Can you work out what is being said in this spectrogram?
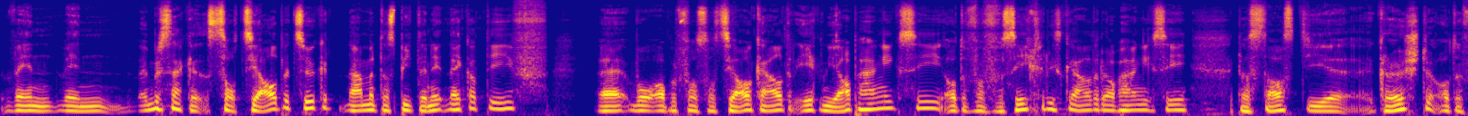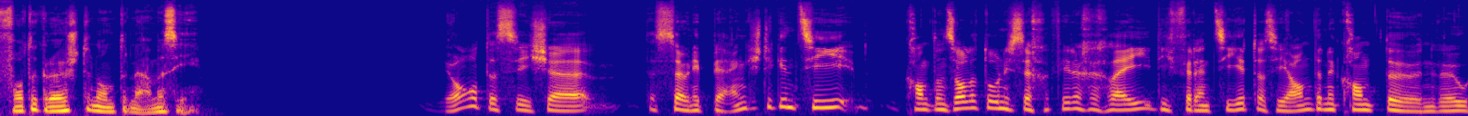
wenn, wenn, wenn wir sagen, sozial Bezüger, nehmen das bitte nicht negativ, äh, wo aber von Sozialgeldern irgendwie abhängig sind oder von Versicherungsgeldern abhängig sind, dass das die grössten oder von den grössten Unternehmen sind. Ja, das, ist, äh, das soll nicht beängstigend sein. Kanton Solothurn ist sich vielleicht ein bisschen differenziert als in anderen Kantonen, weil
